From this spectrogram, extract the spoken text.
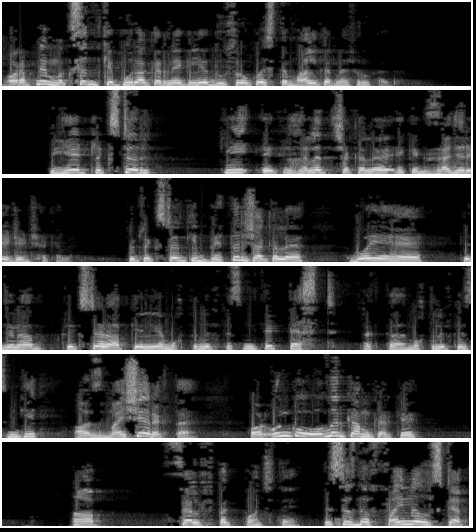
اور اپنے مقصد کے پورا کرنے کے لیے دوسروں کو استعمال کرنا شروع کر دیں تو یہ ٹرکسٹر کی ایک غلط شکل ہے، ایک ایگزیجریٹڈ شکل ہے۔ جو ٹرکسٹر کی بہتر شکل ہے، وہ یہ ہے کہ جناب ٹرکسٹر آپ کے لیے مختلف قسم کے ٹیسٹ رکھتا ہے، مختلف قسم کی آزمائشیں رکھتا ہے۔ اور ان کو اوور کم کر کے آپ سیلف تک پہنچتے ہیں۔ This is the final step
